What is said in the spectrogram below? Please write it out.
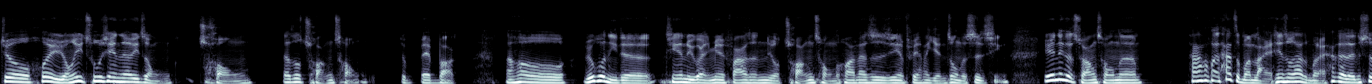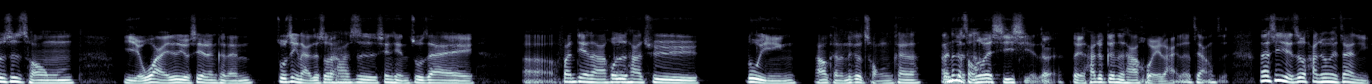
就会容易出现的一种虫，叫做床虫，就 bed bug。然后，如果你的青年旅馆里面发生有床虫的话，那是一件非常严重的事情。因为那个床虫呢，它它怎么来？先说他怎么来，他可能就是从野外，就有些人可能住进来的时候，他是先前住在呃饭店啊，或者他去。露营，然后可能那个虫，看他那个虫是会吸血的，对，他，就跟着他回来了，这样子。那吸血之后，他就会在你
